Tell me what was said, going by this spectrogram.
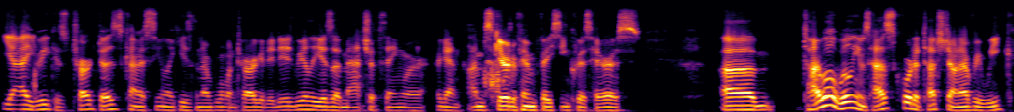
Yeah, I agree because Chark does kind of seem like he's the number one target. It, it really is a matchup thing where, again, I'm scared of him facing Chris Harris. Um, Tyrell Williams has scored a touchdown every week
